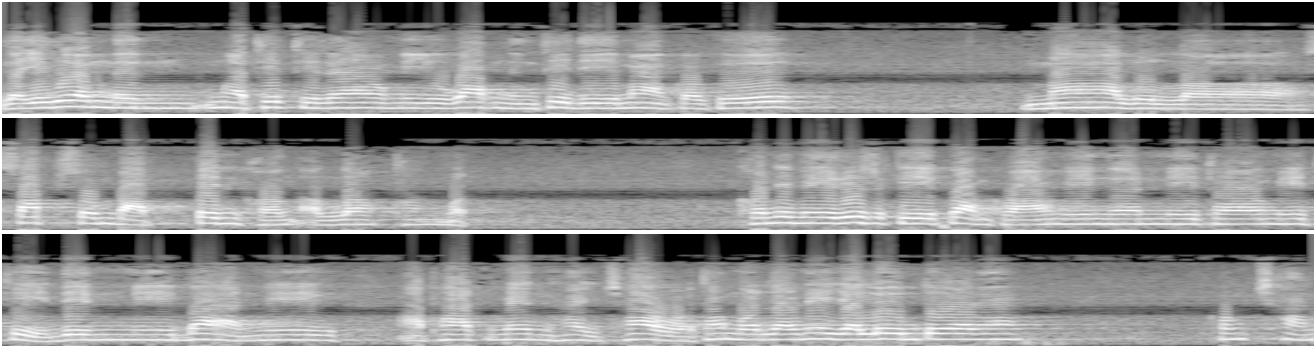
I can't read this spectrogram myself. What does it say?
และอีกเรื่องหนึ่งเมื่ออาทิตย์ที่แล้วมีอยู่วักหนึ่งที่ดีมากก็คือมาลุลลอทรัพย์สมบัติเป็นของอัลลอฮ์ทั้งหมด คนที่มีริสกีกว้างขวาง มีเงิน มีทอง มีที่ดิน มีบ้าน มีอพาร์ตเมนต์ให้เช่า ทั้งหมดแล้วนี่อย่าลืมตัวนะ ของฉัน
